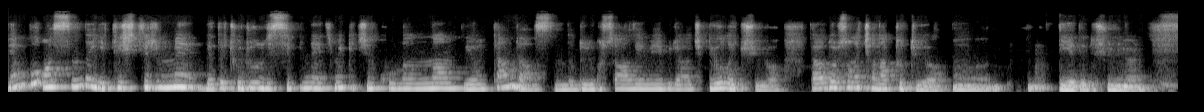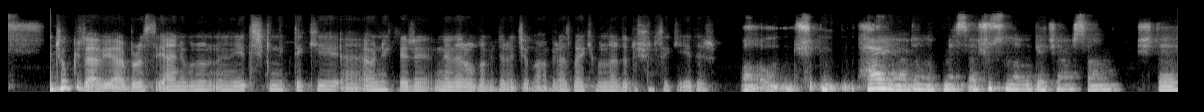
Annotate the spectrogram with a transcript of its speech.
yani bu aslında yetiştirme ya da çocuğu disipline etmek için kullanılan yöntem de aslında duygusal yemeğe birazcık yol açıyor. Daha doğrusu ona çanak tutuyor ıı, diye de düşünüyorum. Çok güzel bir yer burası. Yani bunun ıı, yetişkinlikteki ıı, örnekleri neler olabilir acaba? Biraz belki bunları da düşünsek iyidir. Şu, her yerden mesela şu sınavı geçersem işte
